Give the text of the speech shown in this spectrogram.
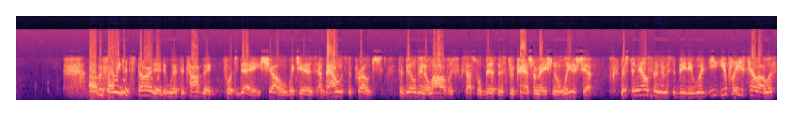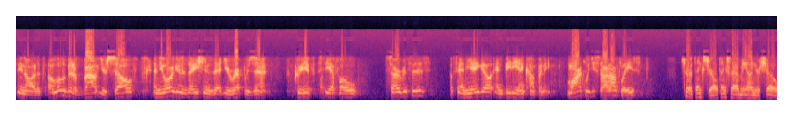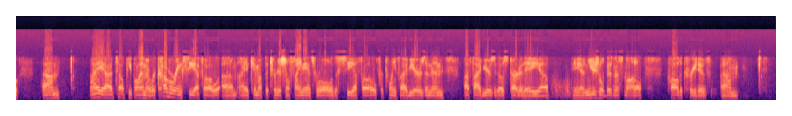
Uh, before we get started with the topic for today's show, which is a balanced approach to building a wildly successful business through transformational leadership, Mr. Nielsen and Mr. Beatty, would you please tell our listening audience a little bit about yourself and the organizations that you represent? Accretive CFO Services of San Diego and Beatty and Company. Mark, would you start off, please? Sure. Thanks, Gerald. Thanks for having me on your show. Um, I uh, tell people I'm a recovering CFO. Um, I came up the traditional finance role as a CFO for 25 years, and then about five years ago started a uh, unusual business model called Accretive um,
